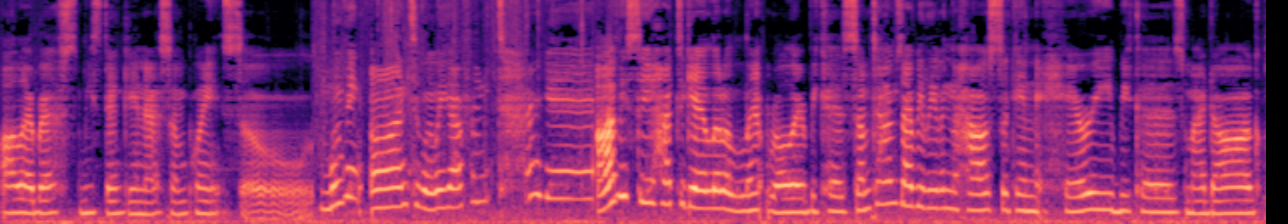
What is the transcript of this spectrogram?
All our breaths be stinking at some point. So moving on to what we got from Target. Obviously I had to get a little lint roller because sometimes I be leaving the house looking hairy because my dog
